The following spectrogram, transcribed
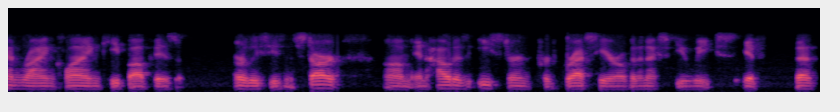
can Ryan Cline keep up his early season start? Um, and how does Eastern progress here over the next few weeks? If that,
